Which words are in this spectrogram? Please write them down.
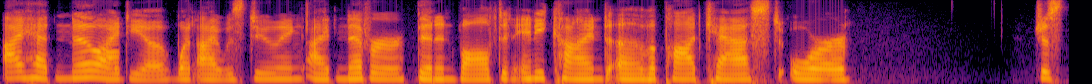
I had no idea what I was doing. I'd never been involved in any kind of a podcast or just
